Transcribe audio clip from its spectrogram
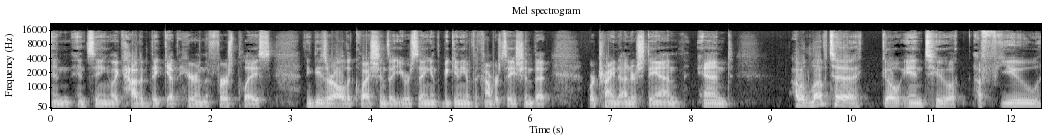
and, and seeing like how did they get here in the first place i think these are all the questions that you were saying at the beginning of the conversation that we're trying to understand and i would love to go into a, a few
